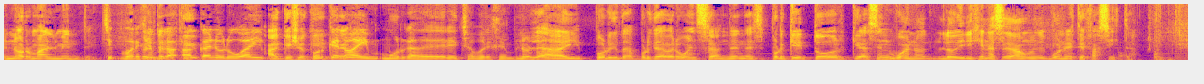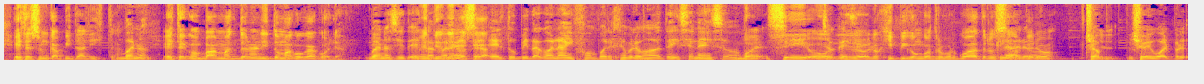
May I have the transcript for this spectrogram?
Normalmente. Sí, por ejemplo, acá en Uruguay, aquellos que- ¿por qué no hay murgas de derecha, por ejemplo? No la hay porque da, porque da vergüenza, ¿entendés? Porque todo lo que hacen, bueno, lo dirigen hacia un. Bueno, este es fascista. Este es un capitalista. Bueno. Este con- va a McDonald's y toma Coca-Cola. Bueno, si está con el, O sea- el tupita con iPhone, por ejemplo, cuando te dicen eso. Bueno, sí, o lo- los hippies con 4x4, o sea, claro. pero. Yo, yo igual, pre-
